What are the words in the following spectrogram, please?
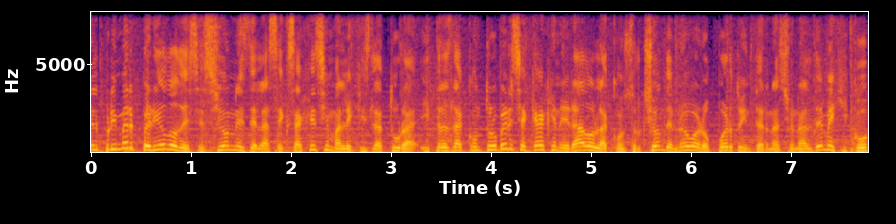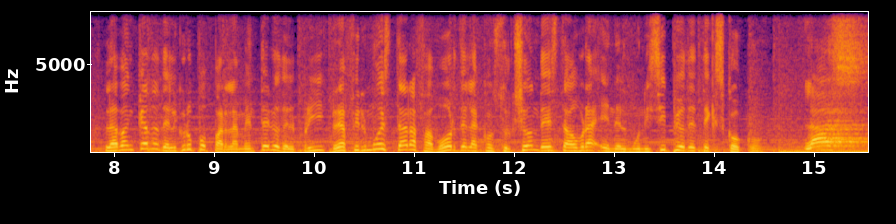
el primer periodo de sesiones de la sexagésima legislatura y tras la controversia que ha generado la construcción del nuevo aeropuerto internacional de México, la bancada del grupo parlamentario del PRI reafirmó estar a favor de la construcción de esta obra en el municipio de Texcoco. Las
